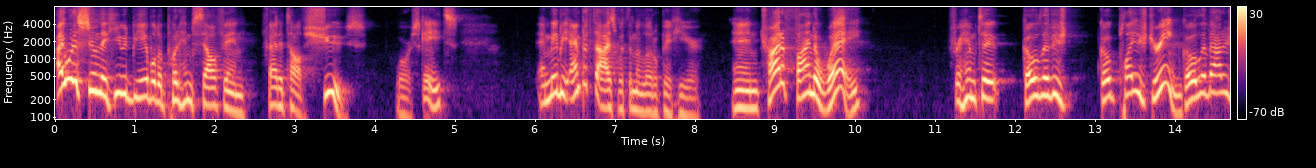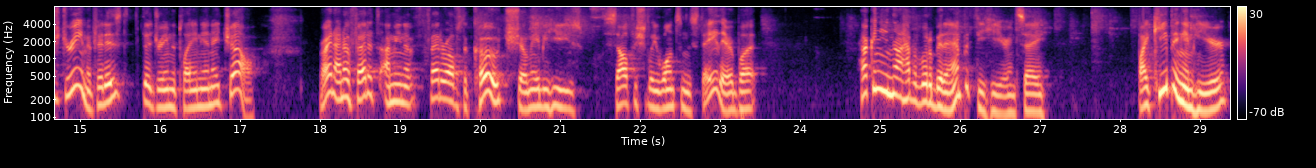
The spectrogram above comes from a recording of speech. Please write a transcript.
I would assume that he would be able to put himself in Fedotov's shoes or skates and maybe empathize with him a little bit here and try to find a way for him to go live his go play his dream, go live out his dream if it is the dream to play in the NHL. Right? I know Fed I mean Fedorov's the coach, so maybe he's selfishly wants him to stay there, but how can you not have a little bit of empathy here and say by keeping him here,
